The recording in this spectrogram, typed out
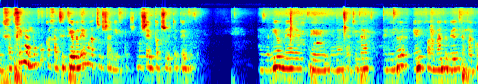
מלכתחילה לא כל כך רציתי, אבל הם רצו שאני אפגוש, כמו שהם פגשו את הבן הזה. אז אני אומרת, אומרת לה, את יודעת, אני לא, אין לי כבר מה לדבר איתך, והכל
